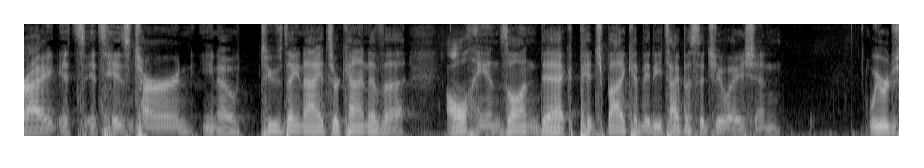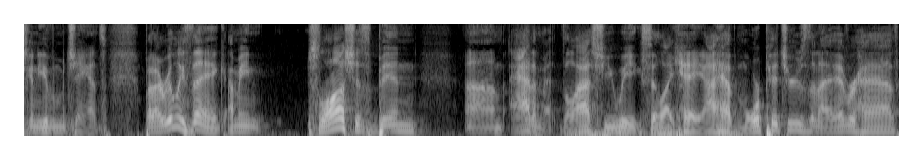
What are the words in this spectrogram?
right, it's it's his turn. You know, Tuesday nights are kind of a all hands on deck, pitch by committee type of situation. We were just going to give him a chance, but I really think, I mean, Saarloos has been um, adamant the last few weeks that like, hey, I have more pitchers than I ever have,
